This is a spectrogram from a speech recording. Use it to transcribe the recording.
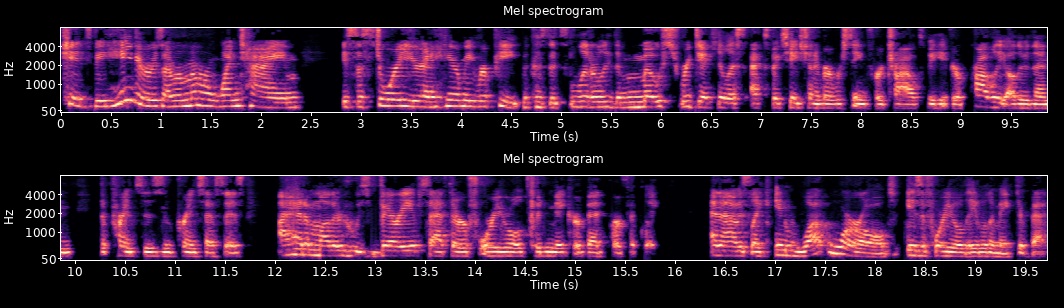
kids' behaviors, I remember one time it's a story you're going to hear me repeat because it's literally the most ridiculous expectation I've ever seen for a child's behavior, probably other than the princes and princesses. I had a mother who was very upset that her four year old couldn't make her bed perfectly. And I was like, in what world is a four year old able to make their bed?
